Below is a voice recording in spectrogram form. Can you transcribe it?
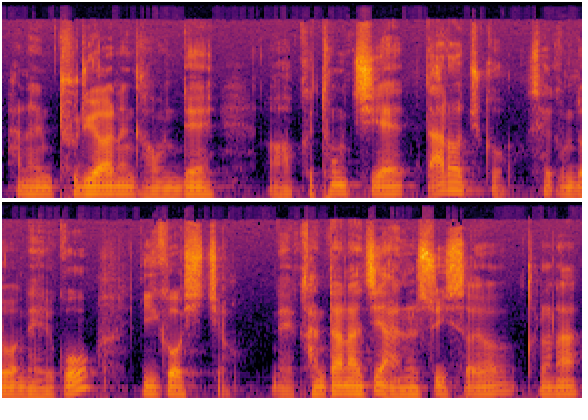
하나님 두려워하는 가운데 어, 그 통치에 따라주고 세금도 내고 이것이죠. 네, 간단하지 않을 수 있어요. 그러나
